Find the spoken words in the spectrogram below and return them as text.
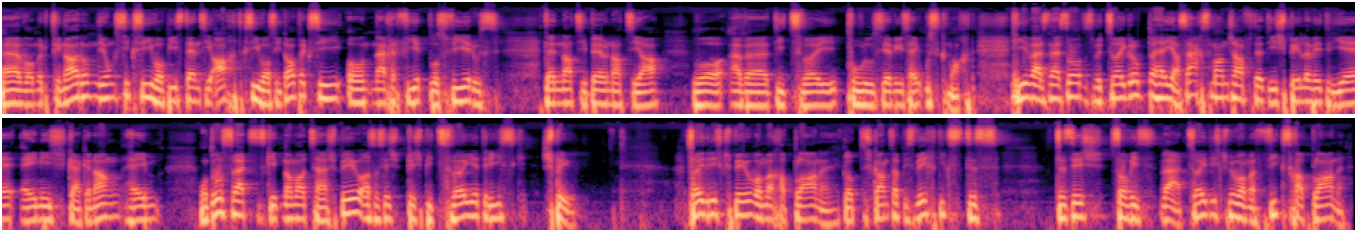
Äh, wo wir die Finalrunde Jungs waren, wo bis dann sie 8 waren, wo sie oben waren und nachher 4 plus 4 aus den Nazi B und Nazi A, wo eben die zwei Pools jeweils haben ausgemacht Hier wäre es so, dass wir zwei Gruppen haben, ja sechs Mannschaften, die spielen wieder je einiges gegeneinander, heim und auswärts. Es gibt nochmal 10 Spiele, also es ist bis bei 32 Spielen. 32 Spiele, die man planen kann. Ich glaube, das ist ganz etwas Wichtiges. Das, das ist so, wie es wäre. 32 Spiele, die man fix planen kann.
